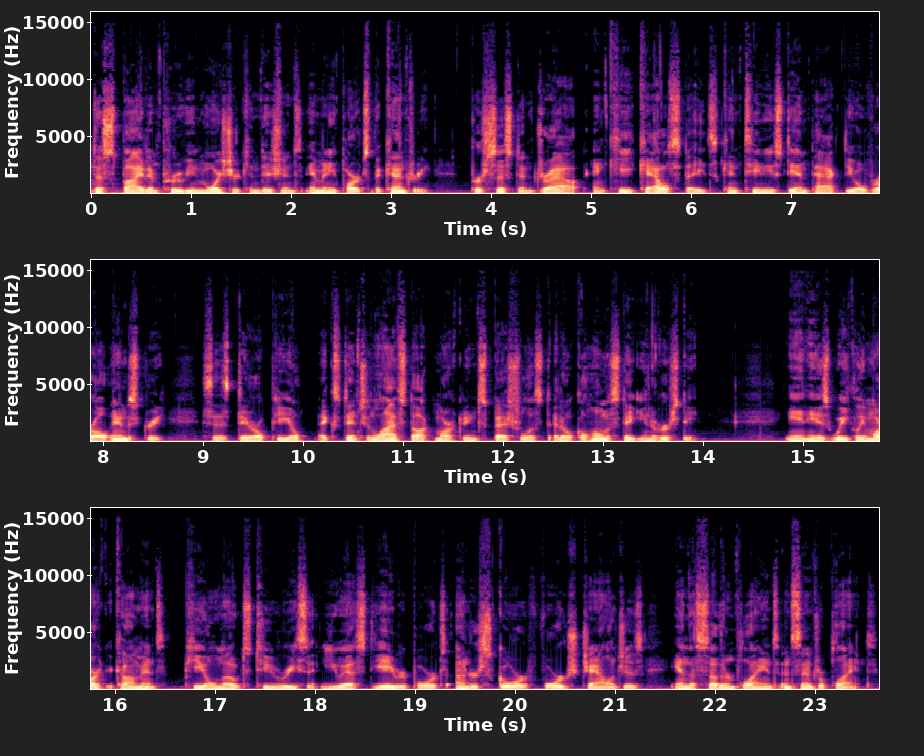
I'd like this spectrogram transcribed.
Despite improving moisture conditions in many parts of the country, persistent drought in key cattle states continues to impact the overall industry, says Derrell Peel, Extension Livestock Marketing Specialist at Oklahoma State University. In his weekly market comments, Peel notes two recent USDA reports underscore forage challenges in the southern plains and central plains.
